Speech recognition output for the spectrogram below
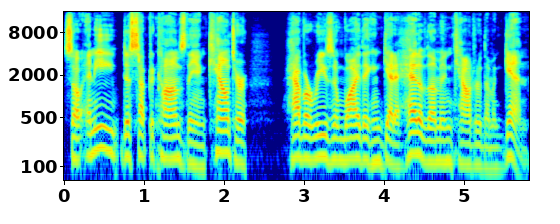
so any Decepticons they encounter have a reason why they can get ahead of them and counter them again.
